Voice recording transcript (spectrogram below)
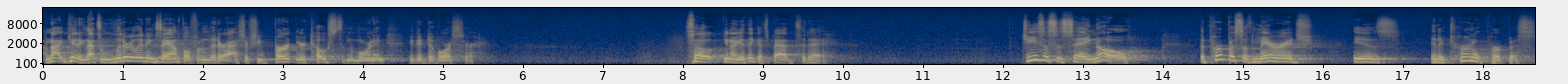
I'm not kidding. That's literally an example from Midrash. If she burnt your toast in the morning, you could divorce her. So, you know, you think it's bad today. Jesus is saying, no, the purpose of marriage is an eternal purpose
